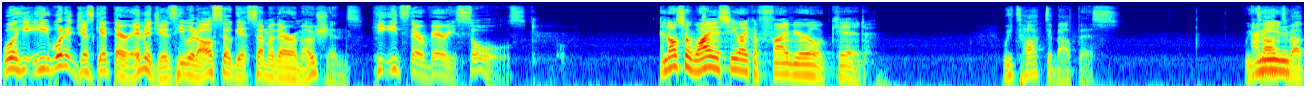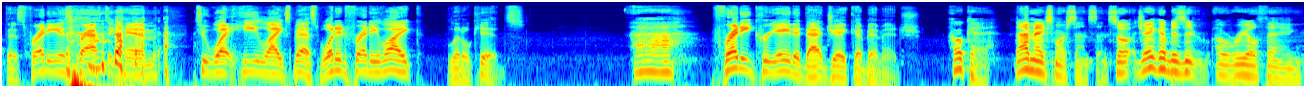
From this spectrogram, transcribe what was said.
Well, he, he wouldn't just get their images, he would also get some of their emotions. He eats their very souls. And also, why is he like a five year old kid? We talked about this. We I talked mean- about this. Freddy is crafting him to what he likes best. What did Freddy like? Little kids. Ah, Freddy created that Jacob image. okay, that makes more sense then. So Jacob isn't a real thing.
